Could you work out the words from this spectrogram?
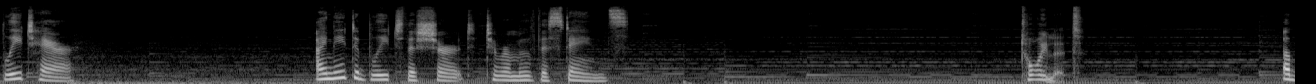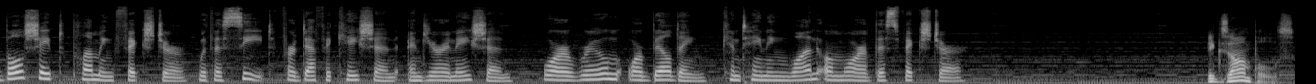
Bleach hair. I need to bleach this shirt to remove the stains. Toilet A bowl shaped plumbing fixture with a seat for defecation and urination, or a room or building containing one or more of this fixture. Examples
